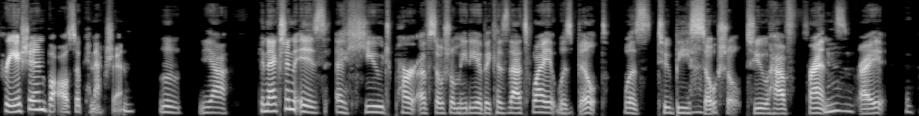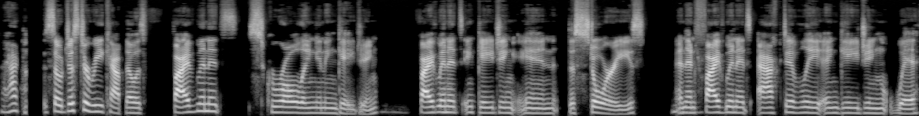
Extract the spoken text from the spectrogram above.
creation, but also connection. Mm, yeah. Connection is a huge part of social media because that's why it was built was to be yeah. social, to have friends, right? Exactly. So just to recap, that was 5 minutes scrolling and engaging, 5 minutes engaging in the stories, and then mm-hmm. 5 minutes actively engaging with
